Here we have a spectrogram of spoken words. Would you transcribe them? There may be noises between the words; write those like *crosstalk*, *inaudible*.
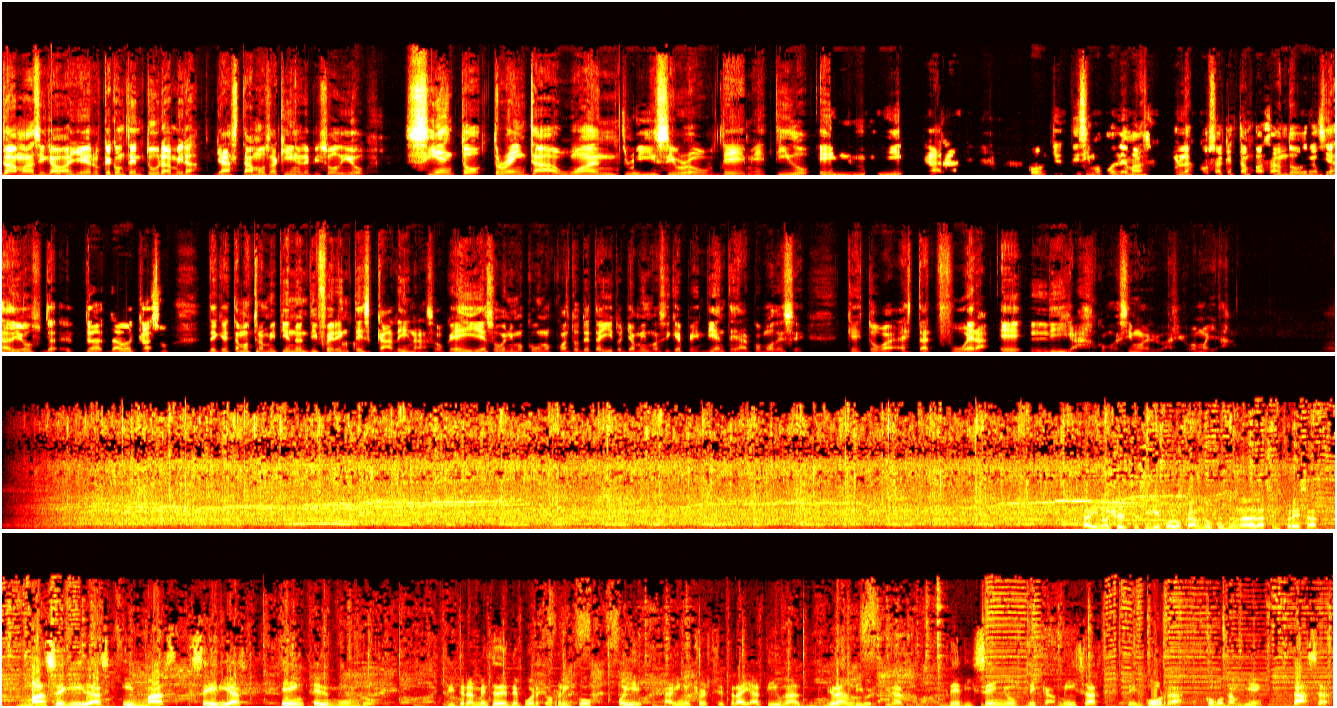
Damas y caballeros, qué contentura. Mira, ya estamos aquí en el episodio 130, 130 de Metido en mi garaje. Contentísimo por demás con las cosas que están pasando, gracias a Dios, dado el caso de que estamos transmitiendo en diferentes cadenas, ¿ok? Y eso venimos con unos cuantos detallitos ya mismo, así que pendiente, acomódese, que esto va a estar fuera de liga, como decimos en el barrio. Vamos allá. Taino Shirt se sigue colocando como una de las empresas más seguidas y más serias en el mundo. Literalmente desde Puerto Rico, oye, Taino Shirt te trae a ti una gran diversidad de diseños, de camisas, de gorras, como también tazas,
